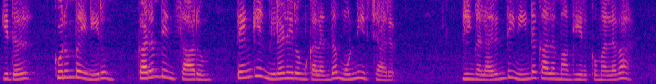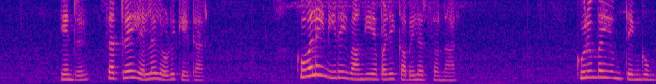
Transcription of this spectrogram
இது குறும்பை நீரும் கரும்பின் சாரும் தெங்கின் நிலநீரும் கலந்த முன்னீர் சாறு. நீங்கள் அருந்தி நீண்ட காலமாக இருக்கும் அல்லவா? என்று சற்றே எல்லலோடு கேட்டார். குவளை நீரை வாங்கியபடி கபிலர் சொன்னார் குறும்பையும் தெங்கும்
